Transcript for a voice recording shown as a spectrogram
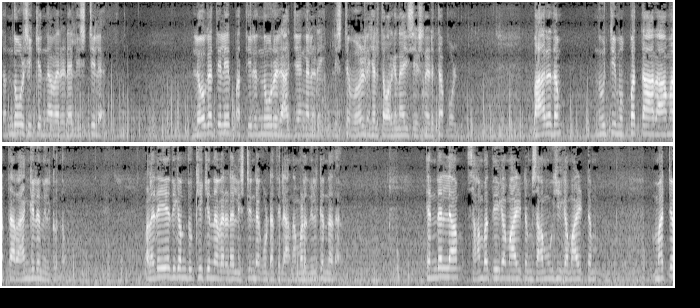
സന്തോഷിക്കുന്നവരുടെ ലിസ്റ്റിൽ ലോകത്തിലെ പത്തിരുന്നൂറ് രാജ്യങ്ങളുടെ ലിസ്റ്റ് വേൾഡ് ഹെൽത്ത് ഓർഗനൈസേഷൻ എടുത്തപ്പോൾ ഭാരതം നൂറ്റി മുപ്പത്തി ആറാമത്തെ റാങ്കിൽ നിൽക്കുന്നു. വളരെയധികം ദുഃഖിക്കുന്നവരുടെ ലിസ്റ്റിന്റെ കൂട്ടത്തിലാണ് നമ്മൾ നിൽക്കുന്നത്. എന്തെല്ലാം സാമ്പത്തികമായിട്ടും സാമൂഹികമായിട്ടും മറ്റ്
